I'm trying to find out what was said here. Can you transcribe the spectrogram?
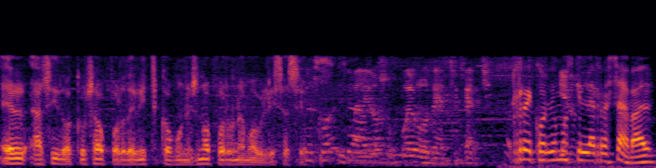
él ha sido acusado por delitos comunes, no por una movilización. Recordemos que la Razábal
